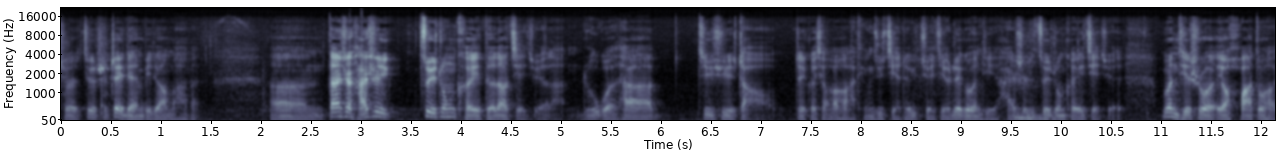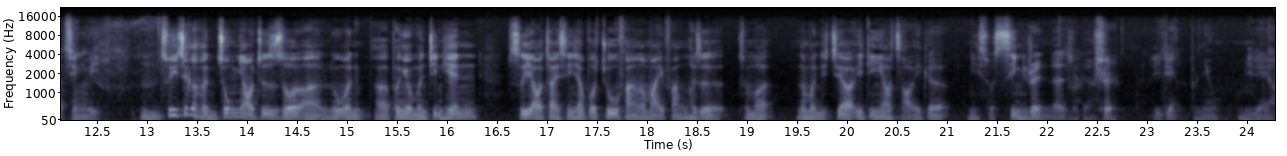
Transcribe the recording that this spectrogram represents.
就是就是这点比较麻烦，嗯，但是还是最终可以得到解决了。如果他继续找这个小额法庭去解决解决这个问题，还是最终可以解决。问题是说要花多少精力？嗯，所以这个很重要，就是说，呃，如果呃朋友们今天是要在新加坡租房啊、买房或者什么，那么你就要一定要找一个你所信任的这个是一定朋友。一定要。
